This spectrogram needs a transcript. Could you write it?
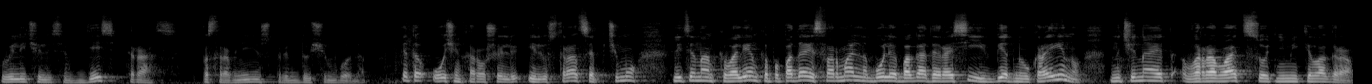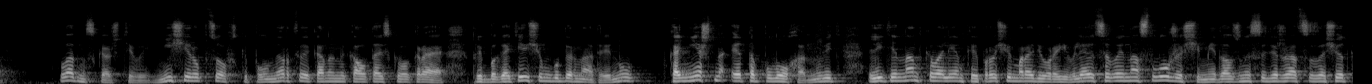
увеличились в 10 раз по сравнению с предыдущим годом. Это очень хорошая иллюстрация, почему лейтенант Коваленко, попадая из формально более богатой России в бедную Украину, начинает воровать сотнями килограмм. Ладно, скажете вы, нищий Рубцовский, полумертвая экономика Алтайского края, при богатеющем губернаторе, ну, Конечно, это плохо, но ведь лейтенант Коваленко и прочие мародеры являются военнослужащими и должны содержаться за счет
